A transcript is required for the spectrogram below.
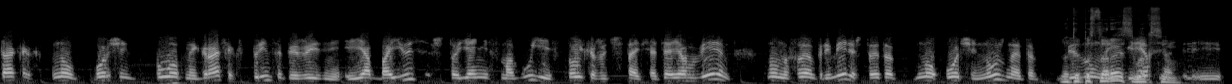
так как, ну, очень плотный график, в принципе, жизни, и я боюсь, что я не смогу ей столько же читать. Хотя я уверен, ну, на своем примере, что это, ну, очень нужно, это Да ты постарайся, интересно, Максим. И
